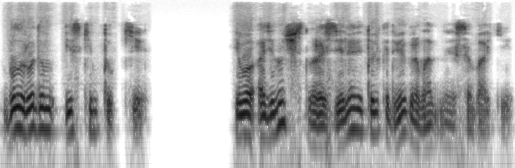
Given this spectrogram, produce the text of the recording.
был родом из Кентукки. Его одиночество разделяли только две громадные собаки.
